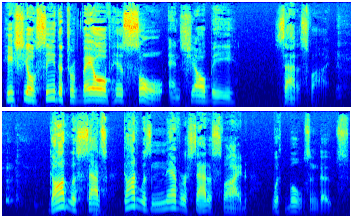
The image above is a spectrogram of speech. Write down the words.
he shall see the travail of his soul and shall be satisfied. God was satisfied. God was never satisfied with bulls and goats.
